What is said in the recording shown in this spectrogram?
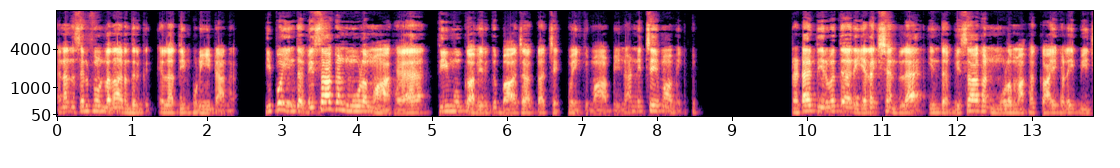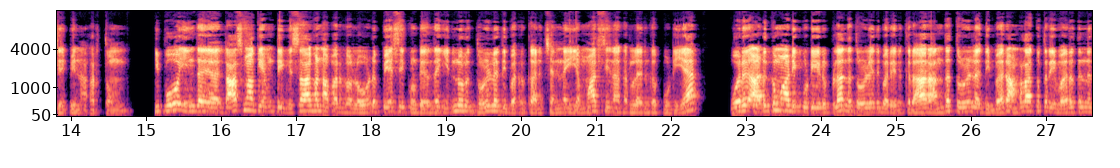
ஏன்னா அந்த செல்போன்ல தான் இருந்திருக்கு. எல்லாத்தையும் புடுங்கிட்டாங்க. இப்போ இந்த விசாகன் மூலமாக திமுகவிற்கு பாஜக செக் வைக்குமா அப்படின்னா நிச்சயமா வைக்கும். ரெண்டாயிரத்தி இருபத்தி ஆறு எலெக்ஷன்ல இந்த விசாகன் மூலமாக காய்களை பிஜேபி நகர்த்தும். இப்போ இந்த டாஸ்மாக் எம்டி விசாகன் அவர்களோடு பேசி கொண்டிருந்த இன்னொரு தொழிலதிபர் இருக்காரு சென்னை எம்ஆர்சி நகர்ல இருக்கக்கூடிய ஒரு அடுக்குமாடி குடியிருப்புல அந்த தொழிலதிபர் இருக்கிறார். அந்த தொழிலதிபர் அமலாக்கத்துறை வருதுன்னு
